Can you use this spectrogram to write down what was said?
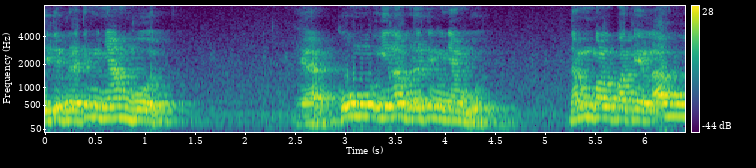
itu berarti menyambut. Ya, kumu ila berarti menyambut. Namun kalau pakai lahu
